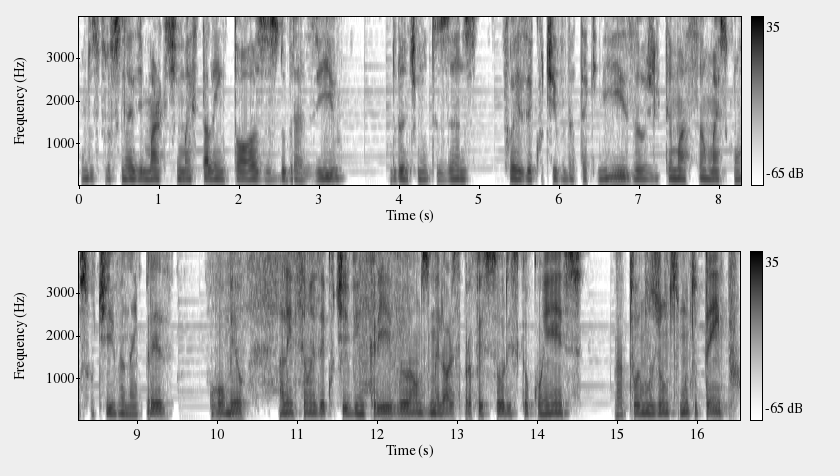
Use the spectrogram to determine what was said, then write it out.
um dos profissionais de marketing mais talentosos do Brasil durante muitos anos foi executivo da Tecnisa, hoje ele tem uma ação mais consultiva na empresa. O Romeu, além de ser um executivo incrível, é um dos melhores professores que eu conheço. Atuamos juntos muito tempo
